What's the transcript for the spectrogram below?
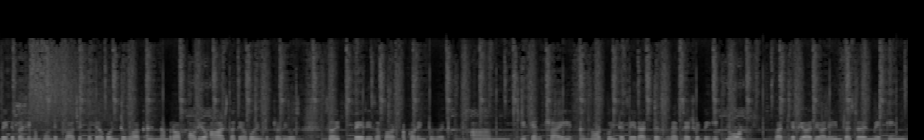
be depending upon the project that you're going to work and number of audio hours that you're going to produce. So it varies about according to it. Um, you can try. I'm not going to say that this website should be ignored. But if you are really interested in making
